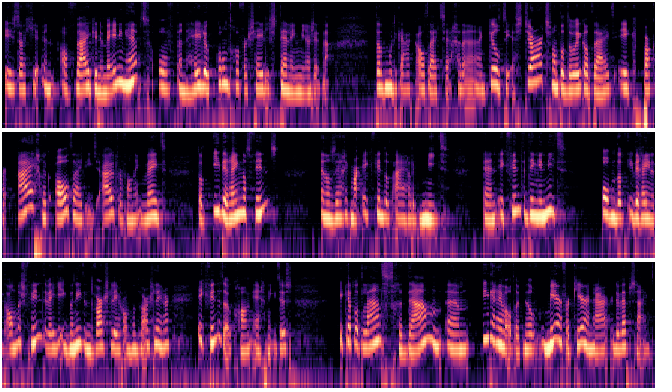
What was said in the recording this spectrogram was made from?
is dat je een afwijkende mening hebt of een hele controversiële stelling neerzet. Nou, dat moet ik eigenlijk altijd zeggen. Uh, guilty as charged, want dat doe ik altijd. Ik pak er eigenlijk altijd iets uit waarvan ik weet dat iedereen dat vindt. En dan zeg ik, maar ik vind dat eigenlijk niet. En ik vind de dingen niet omdat iedereen het anders vindt. Weet je, ik ben niet een dwarsligger om een dwarsligger. Ik vind het ook gewoon echt niet. Dus ik heb dat laatst gedaan. Um, iedereen wil altijd meer verkeer naar de website.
